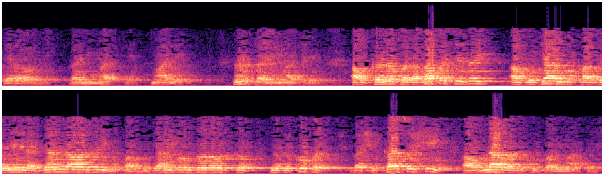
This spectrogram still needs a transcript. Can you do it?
تیراو دے غنیمت کے مالک ہاں غنیمت کے او کنا پر اغا پسی زین ابو جال مقابلے لجنگ اور گئی نو ابو جال بمدور اور کم نو دے کفر بشکاسو شی او ملا با دے کفر ماتش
